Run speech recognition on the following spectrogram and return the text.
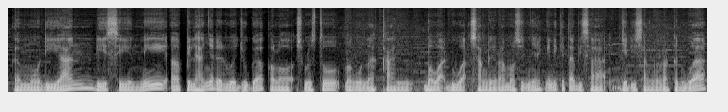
kemudian di sini uh, pilihannya ada dua juga. Kalau sebelum itu menggunakan bawa dua sangrera maksudnya ini kita bisa jadi sangrera kedua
